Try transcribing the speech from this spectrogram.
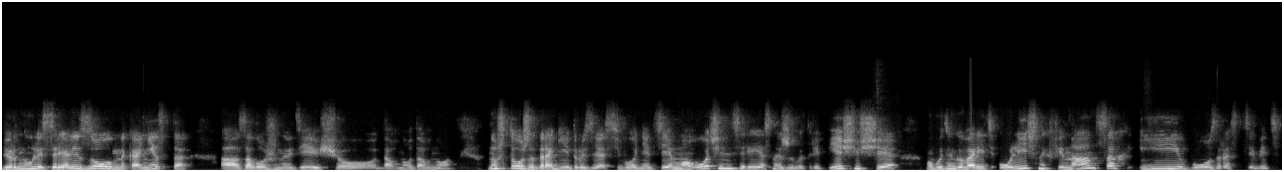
вернулись, реализовываем наконец-то заложенную идею еще давно-давно. Ну что же, дорогие друзья, сегодня тема очень интересная, животрепещущая. Мы будем говорить о личных финансах и возрасте, ведь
